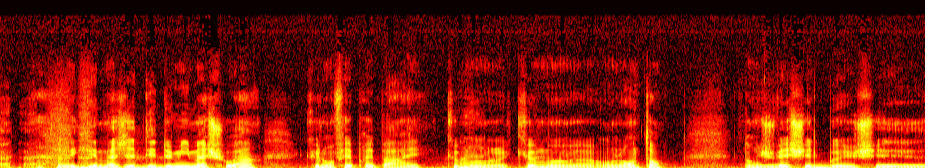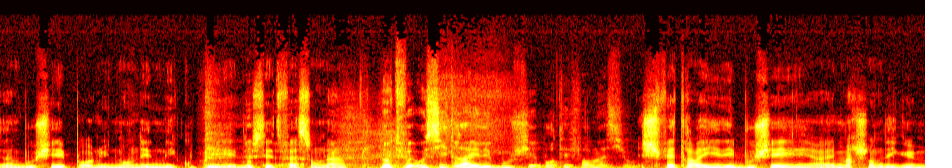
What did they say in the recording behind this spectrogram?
avec des, mâch- des demi-mâchoires que l'on fait préparer, comme, Ouais. on, comme euh, on l'entend. Donc je vais chez, le, bou- chez un boucher pour lui demander de me les couper de cette façon-là. Donc tu fais aussi travailler les bouchers pour tes formations. Je fais travailler des bouchers, euh, les marchands de légumes,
